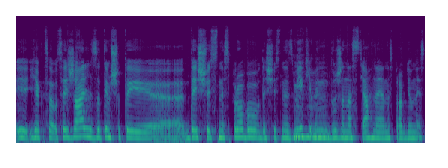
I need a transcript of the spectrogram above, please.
е, як це оцей жаль за тим, що ти е, десь щось не спробував, десь щось не зміг, mm-hmm. і він дуже нас тягне насправді вниз.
